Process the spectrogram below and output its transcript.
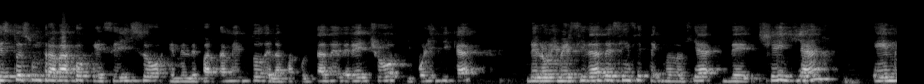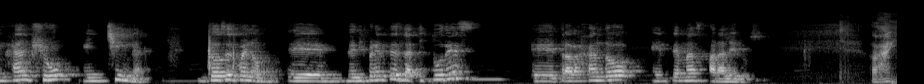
esto es un trabajo que se hizo en el departamento de la Facultad de Derecho y Política de la Universidad de Ciencia y Tecnología de Zhejiang en Hangzhou, en China. Entonces, bueno, eh, de diferentes latitudes, eh, trabajando en temas paralelos. Ay,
